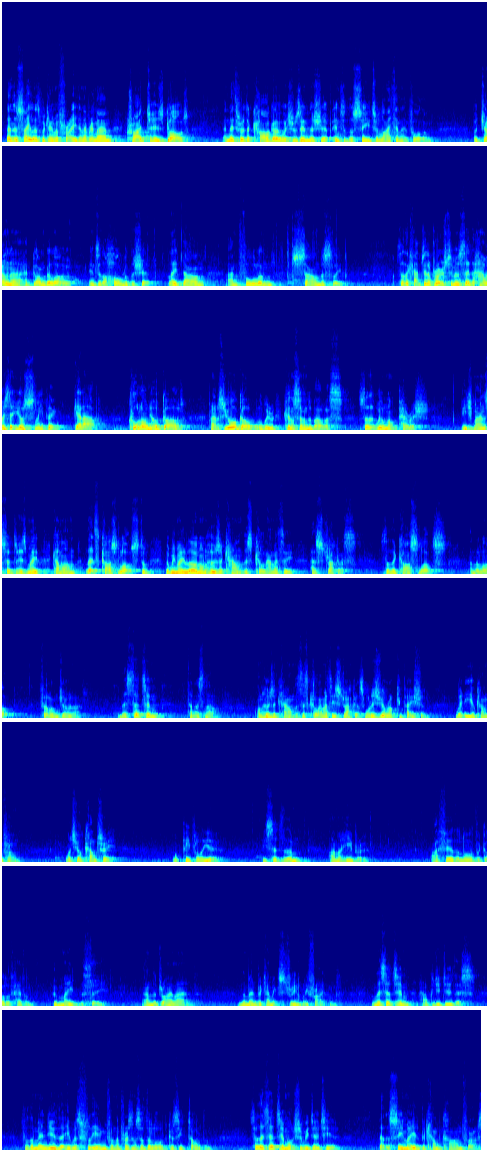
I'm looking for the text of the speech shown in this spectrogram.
Then the sailors became afraid, and every man cried to his God, and they threw the cargo which was in the ship into the sea to lighten it for them. But Jonah had gone below into the hold of the ship, laid down, and fallen sound asleep. So the captain approached him and said, How is it you're sleeping? Get up. Call on your God. Perhaps your God will be concerned about us so that we'll not perish. Each man said to his mate, Come on, let's cast lots to, that we may learn on whose account this calamity has struck us. So they cast lots, and the lot fell on Jonah. They said to him, Tell us now, on whose account has this calamity struck us? What is your occupation? Where do you come from? What's your country? What people are you? He said to them, I'm a Hebrew. I fear the Lord, the God of heaven, who made the sea and the dry land. And the men became extremely frightened. And they said to him, How could you do this? For the men knew that he was fleeing from the presence of the Lord because he'd told them. So they said to him, What should we do to you? That the sea may become calm for us.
